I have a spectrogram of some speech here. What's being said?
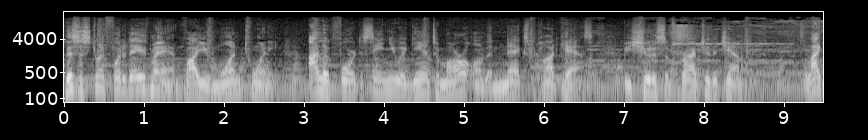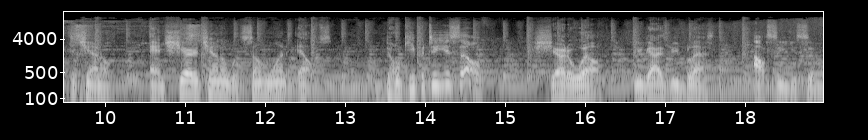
This is Strength for Today's Man, Volume 120. I look forward to seeing you again tomorrow on the next podcast. Be sure to subscribe to the channel, like the channel, and share the channel with someone else. Don't keep it to yourself. Share the wealth. You guys be blessed. I'll see you soon.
